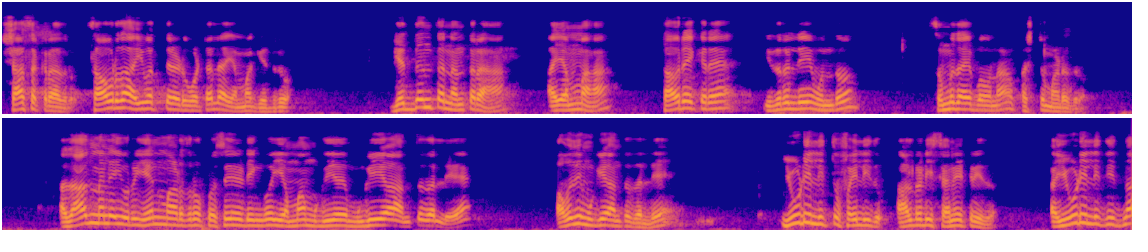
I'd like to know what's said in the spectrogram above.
ಶಾಸಕರಾದರು. ಸಾವಿರದ ಐವತ್ತೆರಡು ಓಟಲ್ಲಿ ಆ ಯಮ್ಮ ಗೆದ್ದರು ಗೆದ್ದಂಥ ನಂತರ ಆ ಯಮ್ಮ ತಾವರೆಕೆರೆ ಇದರಲ್ಲಿ ಒಂದು ಸಮುದಾಯ ಭವನ ಫಸ್ಟ್ ಮಾಡಿದ್ರು. ಅದಾದಮೇಲೆ ಇವರು ಏನು ಮಾಡಿದ್ರು? ಪ್ರೊಸೀಡಿಂಗು ಈ ಅಮ್ಮ ಮುಗಿಯ, ಮುಗಿಯೋ ಹಂತದಲ್ಲಿ, ಅವಧಿ ಮುಗಿಯೋ ಹಂತದಲ್ಲಿ ಯು ಡಿಲಿತ್ತು ಫೈಲ್ ಇದು ಆಲ್ರೆಡಿ ಸ್ಯಾನಿಟ್ರಿ ಇದು. ಯು ಇದ್ದಿದ್ನ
